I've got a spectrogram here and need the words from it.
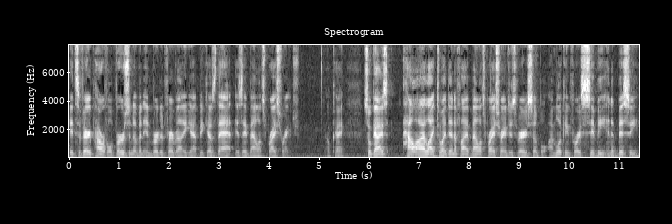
it's a very powerful version of an inverted fair value gap because that is a balanced price range. Okay, so guys, how I like to identify a balanced price range is very simple. I'm looking for a SIBI and a BISI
